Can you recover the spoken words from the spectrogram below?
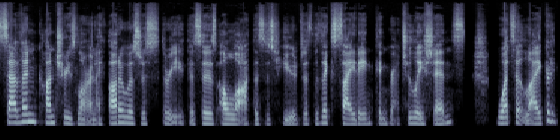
Seven countries, Lauren. I thought it was just three. This is a lot. This is huge. This is exciting. Congratulations. What's it like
